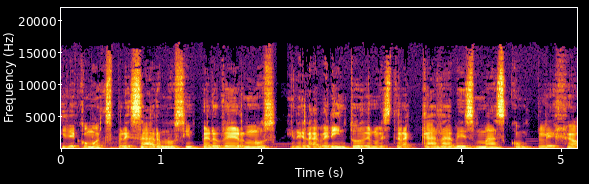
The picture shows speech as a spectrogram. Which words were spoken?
y de cómo expresarnos sin perdernos en el laberinto de nuestra cada vez más compleja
